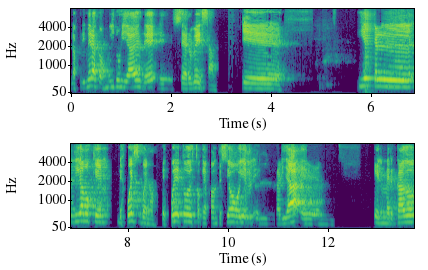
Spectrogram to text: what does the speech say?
las primeras 2.000 unidades de cerveza. Y el, digamos que después, bueno, después de todo esto que aconteció hoy, en realidad eh, el mercado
